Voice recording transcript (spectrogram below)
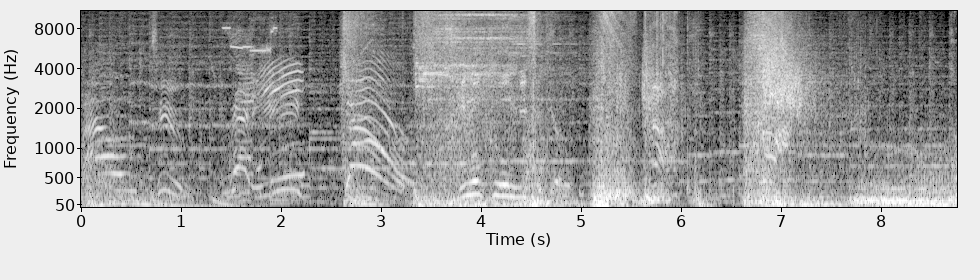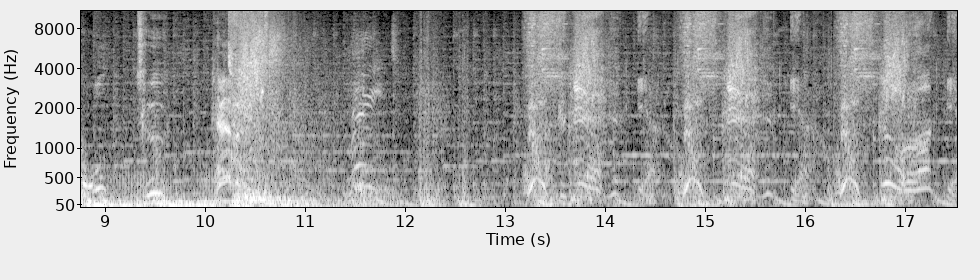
Round two. Ready, go. 빙옥구 미세결. Go to heaven. Great. 야, 야, 야, 야.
